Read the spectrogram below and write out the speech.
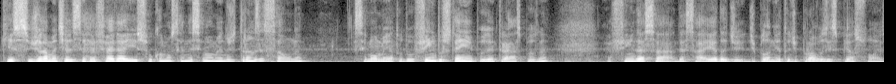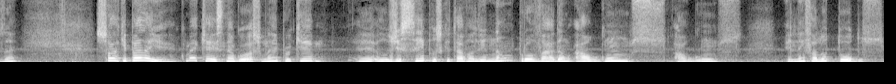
que geralmente ele se refere a isso como sendo esse momento de transição, né? esse momento do fim dos tempos, entre aspas, né? Fim dessa, dessa era de, de planeta de provas e expiações, né? Só que, peraí, como é que é esse negócio, né? Porque é, os discípulos que estavam ali não provarão alguns, alguns, ele nem falou todos,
